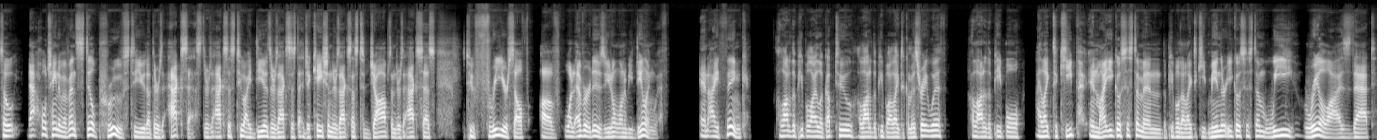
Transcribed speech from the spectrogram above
So that whole chain of events still proves to you that there's access. There's access to ideas, there's access to education, there's access to jobs, and there's access to free yourself of whatever it is you don't want to be dealing with. And I think a lot of the people I look up to, a lot of the people I like to commiserate with, a lot of the people I like to keep in my ecosystem and the people that like to keep me in their ecosystem, we realize that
